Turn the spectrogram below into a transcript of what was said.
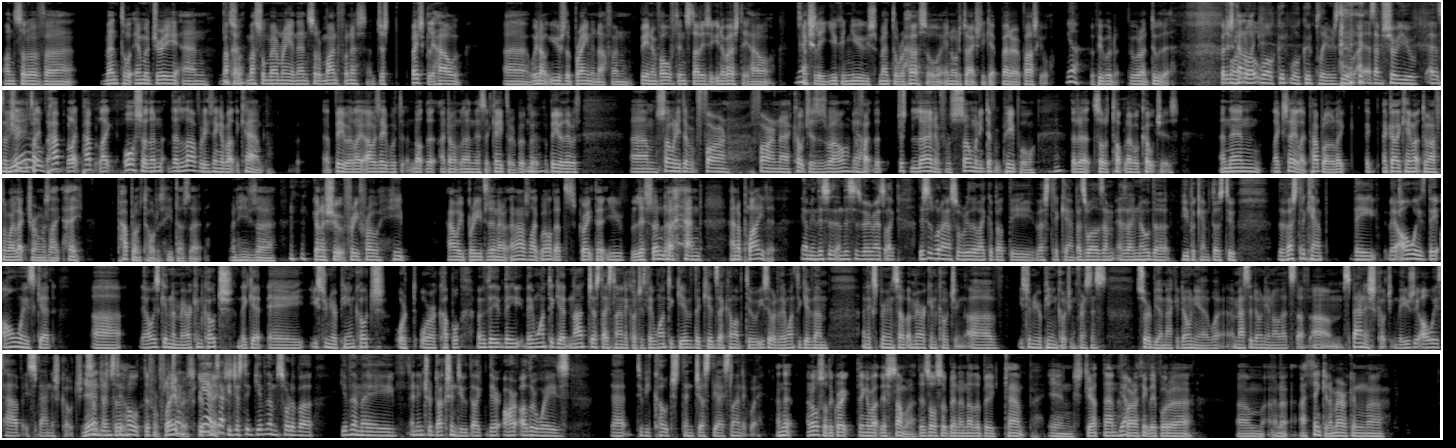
on sort of uh, mental imagery and muscle Okay. muscle memory, and then sort of mindfulness, and just basically how uh, we don't use the brain enough, and being involved in studies at university, how Yeah. actually you can use mental rehearsal in order to actually get better at basketball, Yeah. but people people don't do that. But it's well, kind of well, like well, good. Well, good players do, as I'm sure you, as I'm sure you like told them. pub, like pub, like also the the lovely thing about the camp, at Beaver, like I was able to not that I don't learn this at Gator, but, but Yeah. Beaver there was um, so many different foreign foreign uh, coaches as well. The Yeah. fact that just learning from so many different people Mm-hmm. that are sort of top level coaches, and then like say like Pablo, like a, a guy came up to me after my lecture and was like, "Hey, Pablo told us he does that when he's uh, gonna shoot a free throw. He how he breathes in, and I was like, well, that's great that you've listened and and applied it. Yeah, I mean, this is and this is very much like this is what I also really like about the Vestri camp, as well as I'm as I know the Pipa camp does too. The Vestri camp, they they always they always get uh they always get an American coach. They get a Eastern European coach or or a couple. Uh, They they they want to get not just Icelandic coaches. They want to give the kids that come up to Isabel. They want to give them an experience of American coaching, of Eastern European coaching. For instance, Serbia, Macedonia, Macedonia, and all that stuff. Um, Spanish coaching. They usually always have a Spanish coach. Yeah, just a whole different flavors. Exactly. Yeah, mix. exactly. Just to give them sort of a give them a an introduction to like there are other ways that to be coached than just the Icelandic way. And the, and also the great thing about this summer, there's also been another big camp in Stjarnan Yeah. where I think they brought a, um, an, uh, I think an American uh,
